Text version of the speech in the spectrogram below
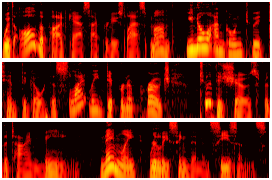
with all the podcasts I produced last month, you know I'm going to attempt to go with a slightly different approach to the shows for the time being namely releasing them in seasons.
